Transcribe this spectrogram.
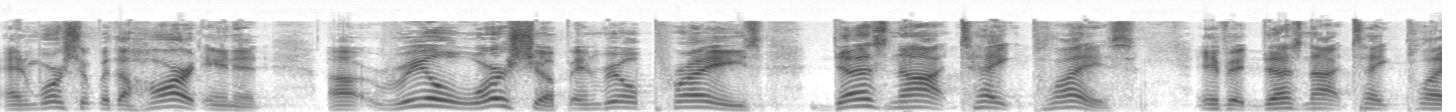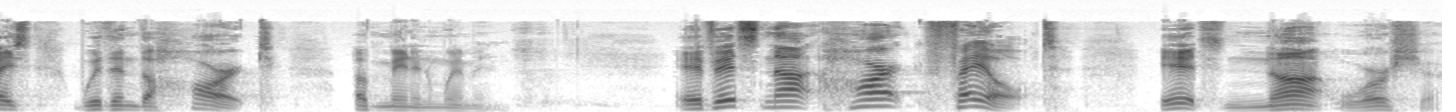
and worship with the heart in it. Uh, real worship and real praise does not take place if it does not take place within the heart of men and women. If it's not heartfelt, it's not worship.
